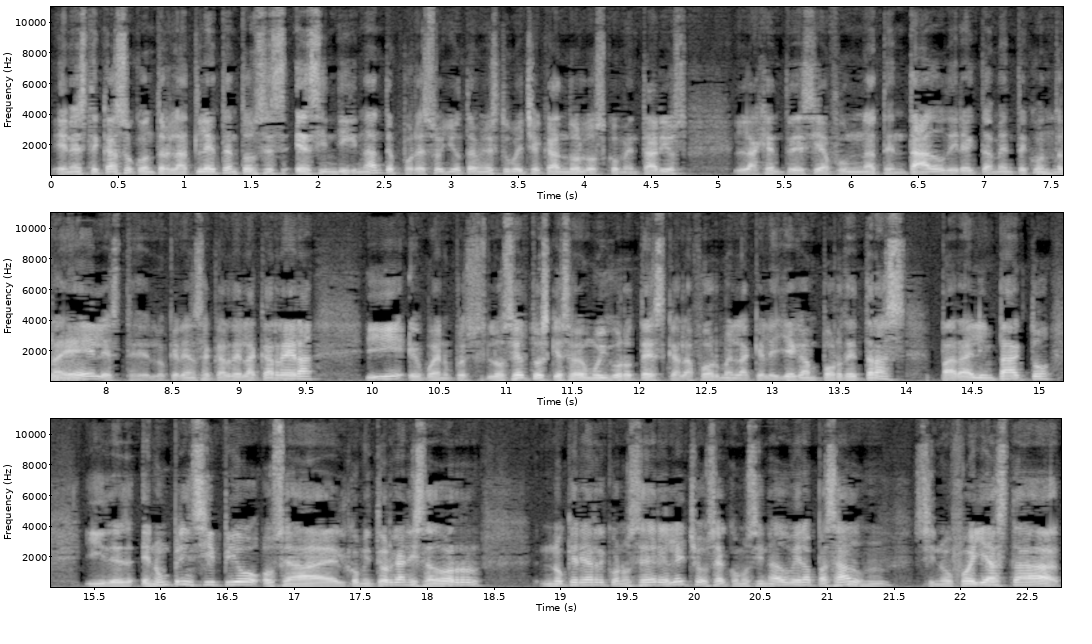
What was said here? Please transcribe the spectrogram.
en este caso contra el atleta, entonces es indignante. Por eso yo también estuve checando los comentarios. La gente decía fue un atentado directamente contra uh -huh. él, este, lo querían sacar de la carrera y eh, bueno, pues lo cierto es que se ve muy grotesca la forma en la que le llegan por detrás para el impacto y de, en un principio, o sea, el comité organizador no quería reconocer el hecho, o sea, como si nada hubiera pasado, uh -huh. sino fue ya hasta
